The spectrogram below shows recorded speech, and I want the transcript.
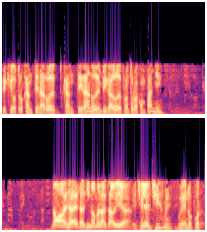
de que otro canterano de, canterano de Envigado de pronto lo acompañe. No, esa, esa sí no me la sabía. Échale el chisme. Bueno, por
